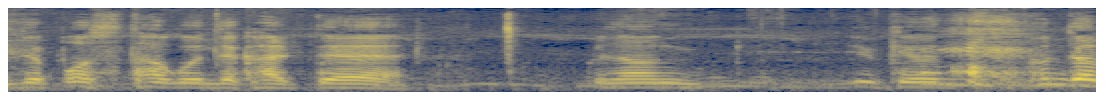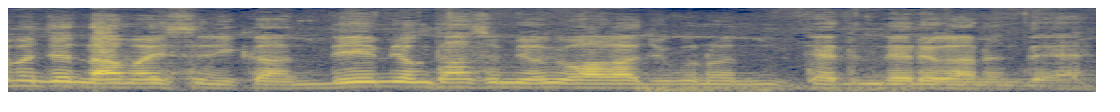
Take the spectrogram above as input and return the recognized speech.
이제 버스 타고 이제 갈 때 그냥 이렇게 혼자만 이제 남아 있으니까 네 명 다섯 명이 와가지고는 대든 내려가는데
